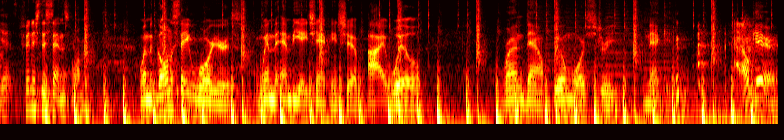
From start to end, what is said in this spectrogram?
Yes. Finish this sentence for me. When the Golden State Warriors win the NBA championship, I will. Run down Fillmore Street naked. I don't care.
